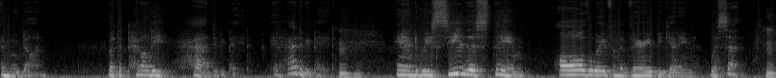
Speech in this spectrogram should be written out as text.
and moved on. But the penalty had to be paid. It had to be paid. Mm-hmm. And we see this theme all the way from the very beginning with sin. Hmm.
